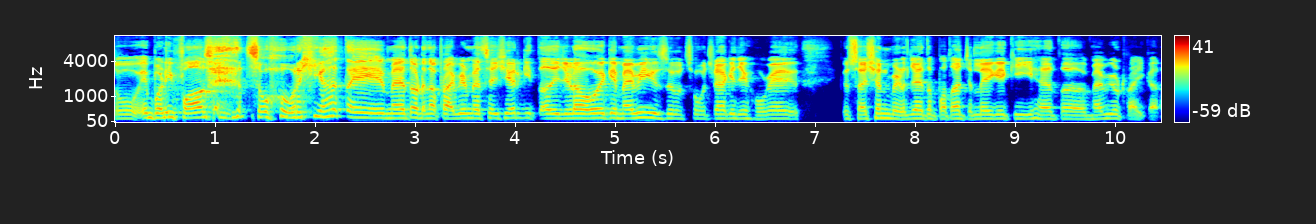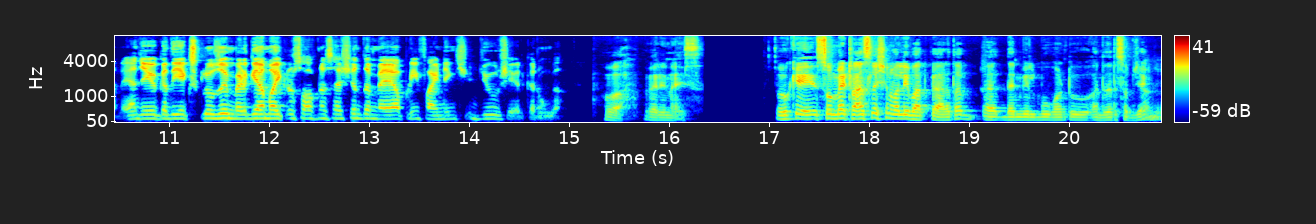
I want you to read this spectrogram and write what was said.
so ਇਹ ਬੜੀ ਫਾਸਟ ਸੋ ਹੋ ਰਹੀ ਆ ਤੇ ਮੈਂ ਤੁਹਾਡੇ ਨਾਲ ਪ੍ਰਾਈਵੇਟ ਮੈਸੇਜ ਸ਼ੇਅਰ ਕੀਤਾ ਸੀ ਜਿਹੜਾ ਉਹ ਹੈ ਕਿ ਮੈਂ ਵੀ ਸੋਚ ਰਿਹਾ ਕਿ ਜੇ ਹੋ ਗਏ ਸੈਸ਼ਨ ਮਿਲ ਜਾਏ ਤਾਂ ਪਤਾ ਚੱਲੇਗਾ ਕੀ ਹੈ ਤਾਂ ਮੈਂ ਵੀ ਉਹ ਟਰਾਈ ਕਰ ਰਿਹਾ। ਜੇ ਕਦੀ ਐਕਸਕਲੂਸਿਵ ਮਿਲ ਗਿਆ ਮਾਈਕਰੋਸਾਫਟ ਨਾਲ ਸੈਸ਼ਨ ਤਾਂ ਮੈਂ ਆਪਣੀ ਫਾਈਂਡਿੰਗਸ ਜੂ ਸ਼ੇਅਰ ਕਰੂੰਗਾ। ਵਾਹ ਵੈਰੀ ਨਾਈਸ ओके सो मैं ट्रांसलेशन वाली बात पे आ रहा था then will move on to another subject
